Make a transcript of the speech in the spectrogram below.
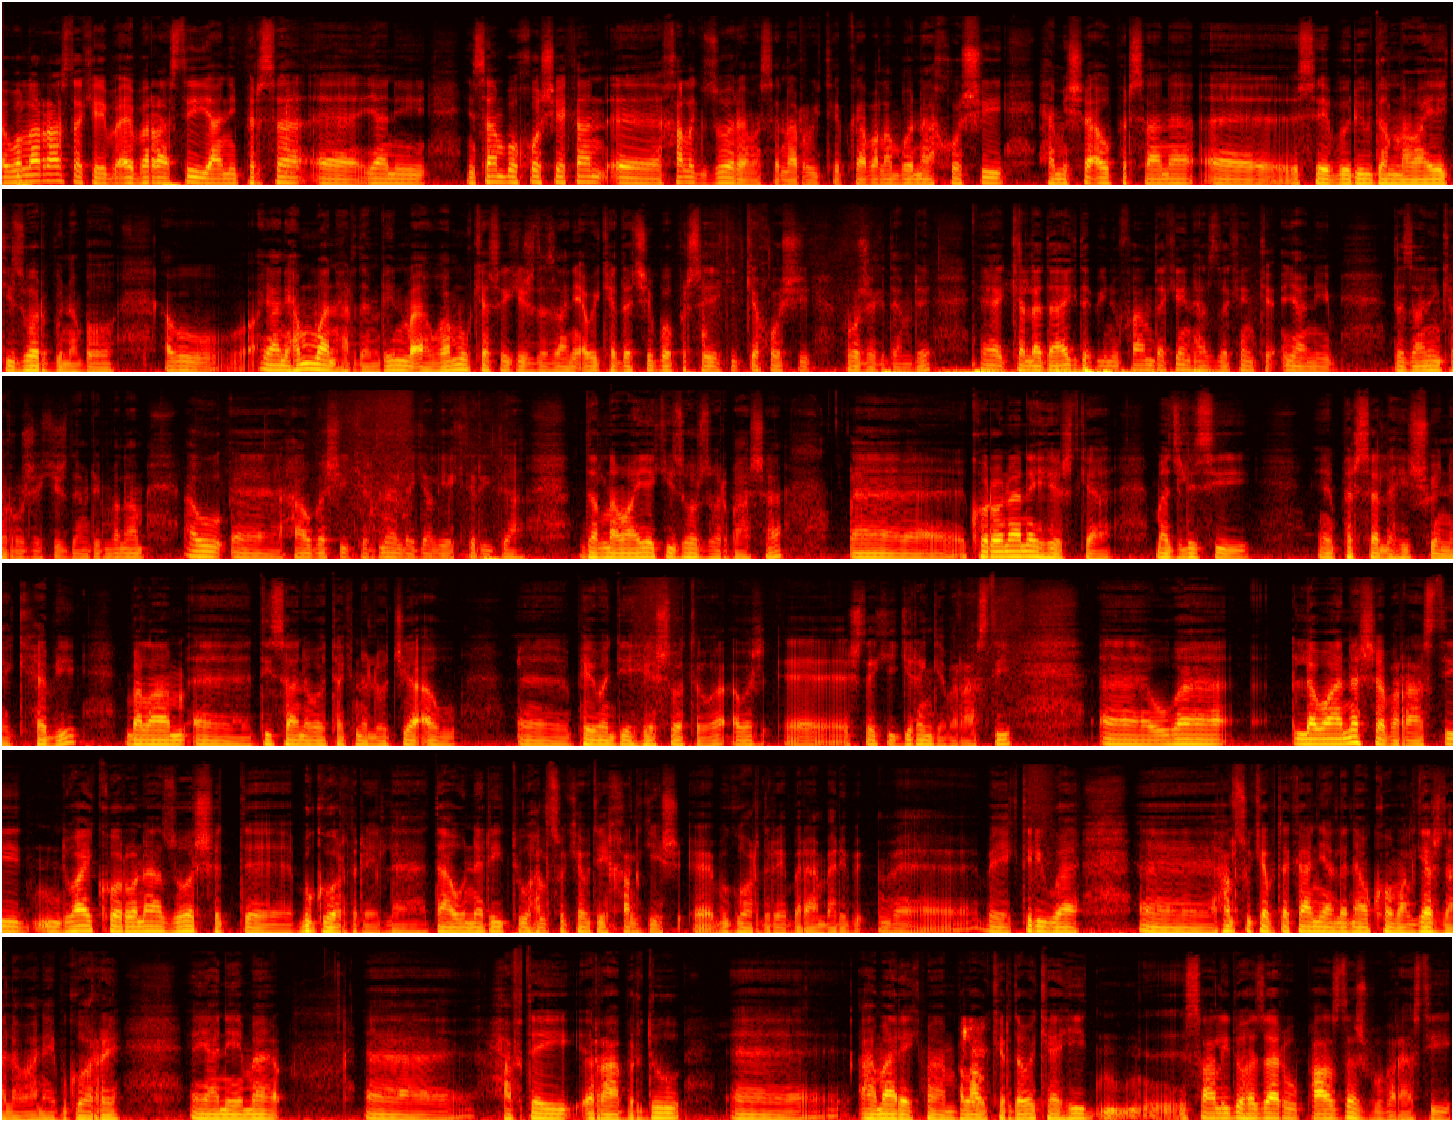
وڵا ڕاستەکەی بەڕاستی ینی پرسە ینی ئینسان بۆ خۆشیەکان خەڵک زۆرە مەسەنە ڕووی تێبکە بەڵام بۆ ناخۆشی هەمیشە ئەو پرسانە سێبوری و دڵنەوەیەکی زۆر بوونە بۆ ئەبوو یانی هەمومان هەر دەمرین بە ئەو هەموو کەسێکیش دەزانانی ئەوەی کە دەچێت بۆ پرسەیەکی کە خۆشی ڕۆژێک دەمرێ کە لەدایک دەبین و فام دەکەین هەز دەکەین کە ینی دەزانین کە ڕۆژێکیش دەمرین بەڵام ئەو هاوبەشی کردنە لەگەڵ یەکتریدا دڵنەواییەکی زۆر زۆر باشە کۆرۆنا نەیهێشت کە مەجلیسی پرسە لە هیچ شوێنێک هەبی بەڵام دیسانەوە تەکنەلۆجیا ئەو پەیوەندی هێشتۆتەوە ئەوە شتێکی گرنگە بەڕاستی و لەوانەشە بەڕاستی دوای کۆرۆنا زۆر شت بگۆڕدرێ لە داونەریت و هەڵسوکەوتی خەڵکیش بگۆڕدرێ بەرامبەری بە یەکتری وە هەڵسوکەوتەکانیان لە ناو کۆمەڵگەشدا لەوانەیە بگۆڕێ یان ئێمە هەفتەی ڕابردوو ئامارێکمان بڵاو کردەوە کە هی ساڵی 2015 بوو بەڕاستی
